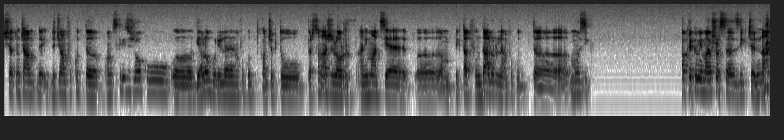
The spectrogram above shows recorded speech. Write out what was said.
Și atunci am, de, deci eu am făcut, uh, am scris jocul, uh, dialogurile, am făcut conceptul personajelor, animație, uh, am pictat fundalurile, am făcut uh, muzică. Cred că mi-e mai ușor să zic ce n-am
